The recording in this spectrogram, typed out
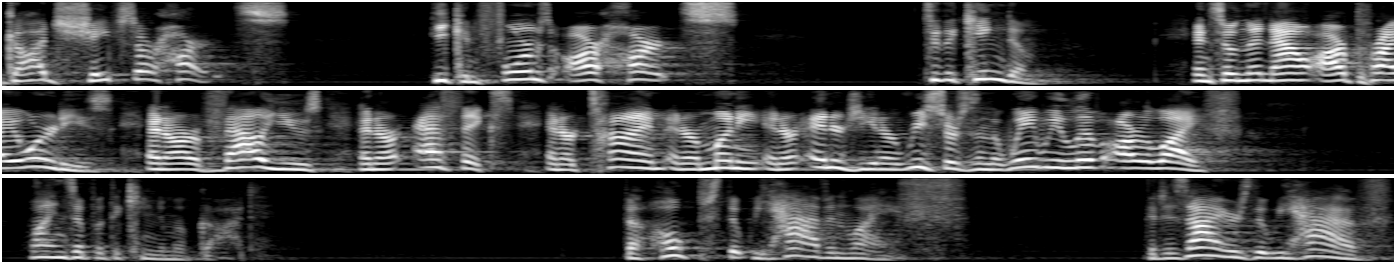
God shapes our hearts he conforms our hearts to the kingdom. And so now our priorities and our values and our ethics and our time and our money and our energy and our resources and the way we live our life lines up with the kingdom of God. The hopes that we have in life, the desires that we have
